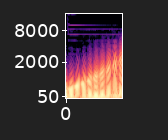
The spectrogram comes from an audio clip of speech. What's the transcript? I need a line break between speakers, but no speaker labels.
Why?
